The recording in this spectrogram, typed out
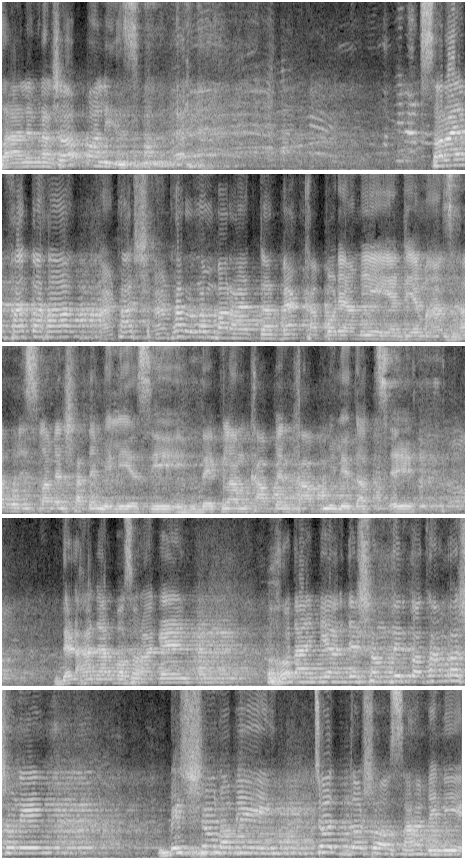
জালেমরা সব পালিয়েছে। সরায় ফাতাহা, আঠাশ, আঠারো নম্বর আয়াতটার ব্যাখ্যা পড়ে আমি এটিএম আজহারুল ইসলামের সাথে মিলিয়েছি। দেখলাম খাপের খাপ মিলে যাচ্ছে। দেড় হাজার বছর আগে হোদাই বিয়ার যে কথা আমরা শুনি, বিশ্ব নবী চোদ্দশো সাহাবি নিয়ে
